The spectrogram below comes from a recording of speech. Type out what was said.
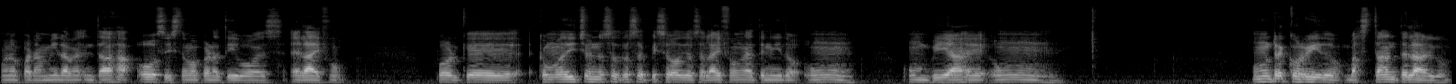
Bueno, para mí la ventaja o sistema operativo es el iPhone. Porque, como he dicho en los otros episodios, el iPhone ha tenido un, un viaje, un, un recorrido bastante largo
